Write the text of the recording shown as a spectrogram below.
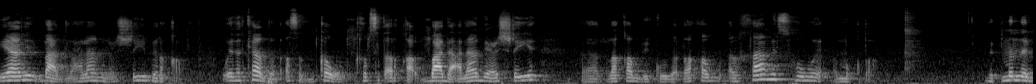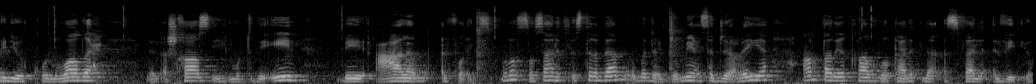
يعني بعد العلامة العشرية برقم. وإذا كان الأصل مكون خمسة أرقام بعد علامة عشرية فالرقم بيكون الرقم الخامس هو النقطة. بتمنى الفيديو يكون واضح للأشخاص المبتدئين. بعالم الفوركس. منصة سهلة الاستخدام وبدعو الجميع يسجل عليها عن طريق رابط وكالتنا أسفل الفيديو.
